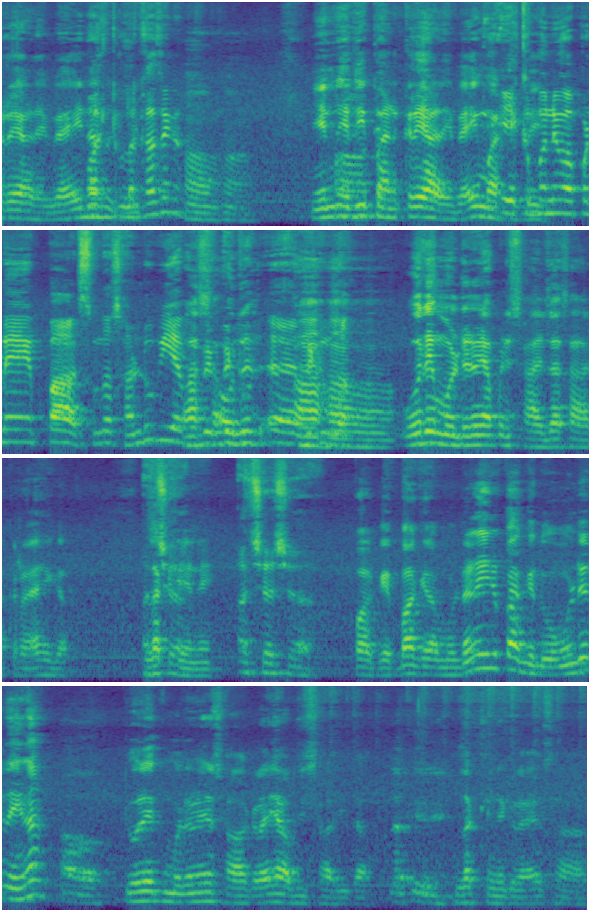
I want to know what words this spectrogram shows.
ਘਰਿਆਲੇ ਵਿਆਹੀ ਨਾ ਮਾਸਟਰ ਲੱਖਾ ਸਿੰਘ? ਹਾਂ ਹਾਂ। ਇਹਨੇ ਇਹਦੀ ਪਣ ਘਰਿਆਲੇ ਵਿਆਹੀ ਮਾਸਟਰ ਇੱਕ ਦੀ। ਬੰਨੇ ਆਪਣੇ ਭਾਗ ਸਿੰਘ ਦਾ ਸੰਧੂ ਵੀ ਬਸ ਉਹਦੇ ਅਹ ਹਾਂ ਬਿੱਟੂ ਹਾਂ ਦਾ। ਹਾਂ। ਉਹਦੇ ਮੁੰਡੇ ਨੇ ਆਪਣੀ ਸਾਜ ਦਾ ਸਾਥ ਕਰਾਇਆ ਹੈਗਾ ਲੱਖੇ ਨੇ। ਅੱਛਾ ਅੱਛਾ। ਭਾਗੇ ਭਾਗੇ ਦਾ ਮੁੰਡਾ ਨਹੀਂ ਭਾਗੇ ਦੋ ਮੁੰਡੇ ਨੇ ਨਾ ਤੇ ਉਹਦੇ ਇੱਕ ਮੁੰਡੇ ਨੇ ਸਾਥ ਕਰਾਇਆ ਆਪਦੀ ਸਾਲੀ ਦਾ। ਲੱਖੇ ਨੇ। ਲੱਖੇ ਨੇ ਕਰਾਇਆ ਸਾਥ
